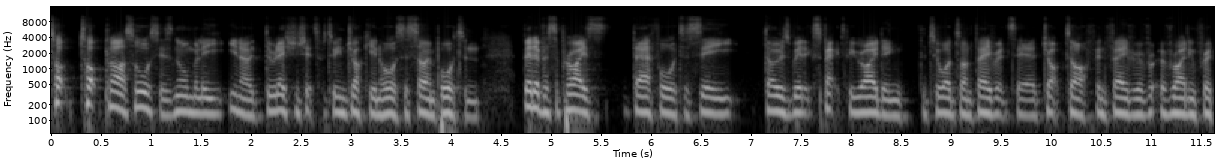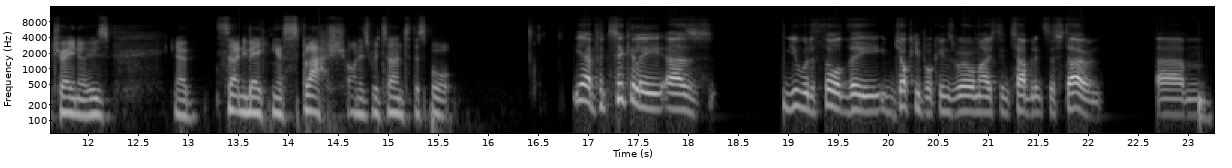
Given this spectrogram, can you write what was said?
top top class horses normally, you know, the relationships between jockey and horse is so important. Bit of a surprise, therefore, to see those we'd expect to be riding the two odds on favourites here dropped off in favour of, of riding for a trainer who's, you know, certainly making a splash on his return to the sport. Yeah, particularly as you would have thought the jockey bookings were almost in tablets of stone. Um,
